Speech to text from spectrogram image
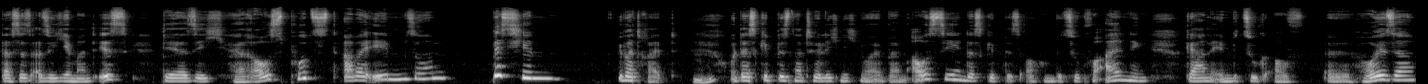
Dass es also jemand ist, der sich herausputzt, aber eben so ein bisschen übertreibt. Mhm. Und das gibt es natürlich nicht nur beim Aussehen, das gibt es auch in Bezug vor allen Dingen gerne in Bezug auf äh, Häuser.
